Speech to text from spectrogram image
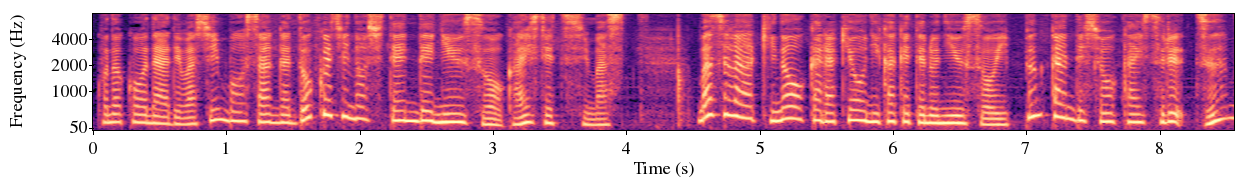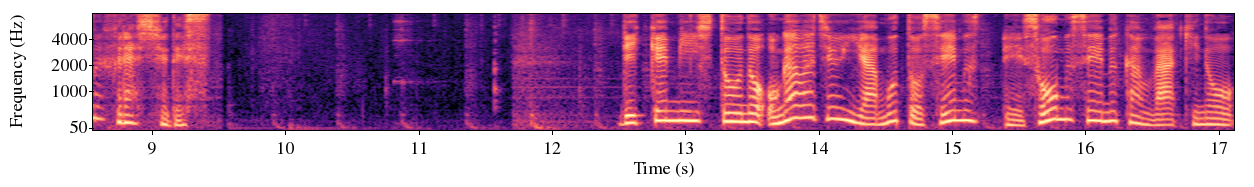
このコーナーでは辛坊さんが独自の視点でニュースを解説します。まずは昨日から今日にかけてのニュースを1分間で紹介するズームフラッシュです。立憲民主党の小川淳也元政務、えー、総務政務官は昨日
